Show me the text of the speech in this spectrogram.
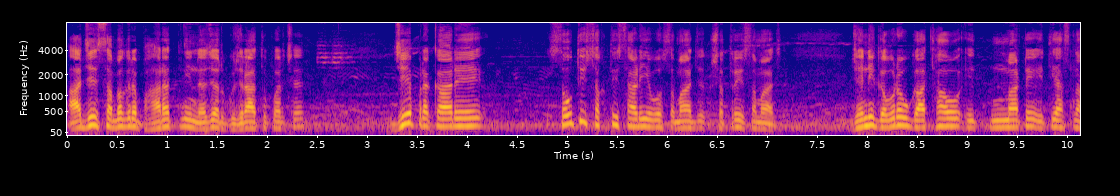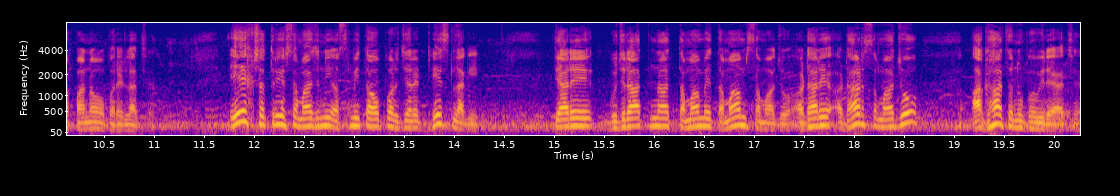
આજે સમગ્ર ભારતની નજર ગુજરાત ઉપર છે. જે પ્રકારે સૌથી શક્તિશાળી એવો સમાજ, ક્ષત્રિય સમાજ, જેની ગૌરવ ગાથાઓ માટે ઇતિહાસના પાનાઓ ભરેલા છે. એ ક્ષત્રિય સમાજની અસ્મિતા ઉપર જ્યારે ઠેસ લાગી, ત્યારે ગુજરાતના તમામે તમામ સમાજો, અઢારે અઢાર સમાજો આઘાત અનુભવી રહ્યા છે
